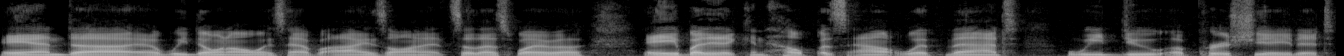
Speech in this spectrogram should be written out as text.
and uh, we don't always have eyes on it. So that's why uh, anybody that can help us out with that, we do appreciate it.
